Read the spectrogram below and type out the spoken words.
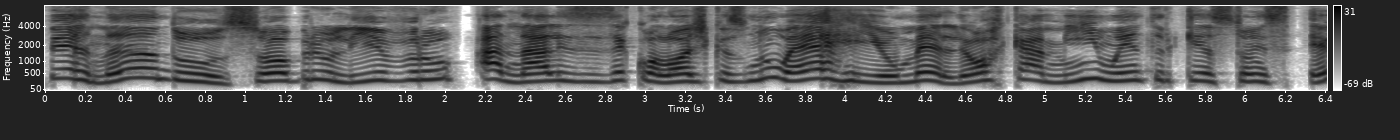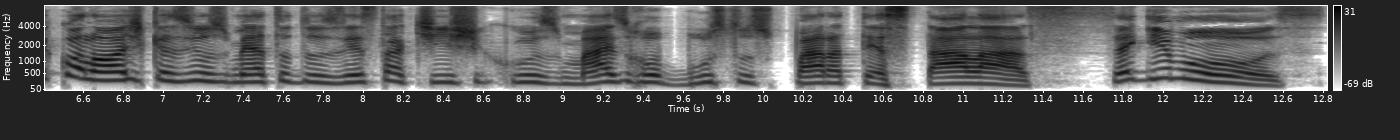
Fernando sobre o livro Análises Ecológicas no R, o melhor caminho entre questões ecológicas e os métodos estatísticos mais robustos para testá-las. Seguimos!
